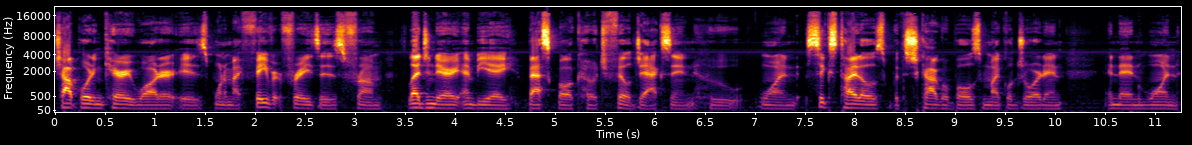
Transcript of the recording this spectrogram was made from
Chop wood and carry water is one of my favorite phrases from legendary NBA basketball coach Phil Jackson, who won six titles with the Chicago Bulls, Michael Jordan, and then won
